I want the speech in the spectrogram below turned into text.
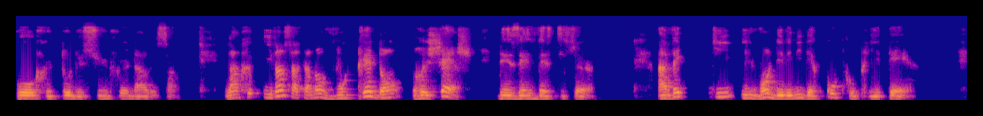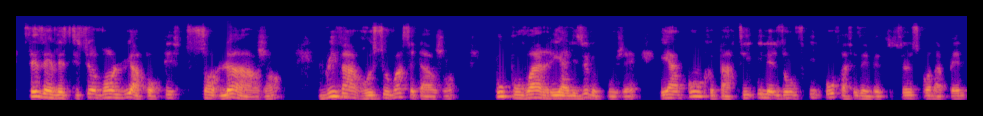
votre taux de sucre dans le sang. Yvan Saltanon voudrait donc recherche des investisseurs avec qui ils vont devenir des copropriétaires. Ces investisseurs vont lui apporter son, leur argent. Lui va recevoir cet argent pour pouvoir réaliser le projet. Et en contrepartie, il, les offre, il offre à ces investisseurs ce qu'on appelle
